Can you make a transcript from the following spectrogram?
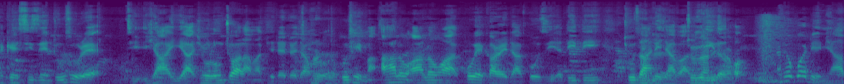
တကယ် season 2ဆိုတဲ့ဒီအရာကြီးကရုံလုံးကြွလာမှာဖြစ်တဲ့အတွက်ကြောင့်မလို့အခုချိန်မှာအားလုံးအားလုံးကကိုယ့်ရဲ့ character ကိုစီအတီးတီးစူးစမ်းနေကြပါပြီလို့ဟုတ်အပြုတ်ကွက်တွေအများ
